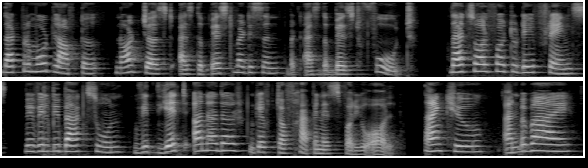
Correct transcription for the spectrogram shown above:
that promote laughter not just as the best medicine but as the best food. That's all for today, friends. We will be back soon with yet another gift of happiness for you all. Thank you and bye bye.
